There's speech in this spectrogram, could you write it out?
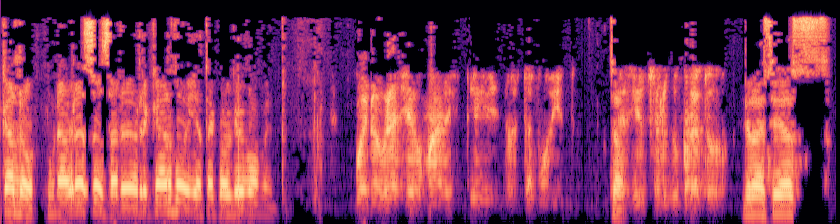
Carlos, un abrazo, saludos Ricardo y hasta cualquier momento. Bueno, gracias Omar, este, nos estamos viendo. Chao. un saludo para todos. Gracias.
